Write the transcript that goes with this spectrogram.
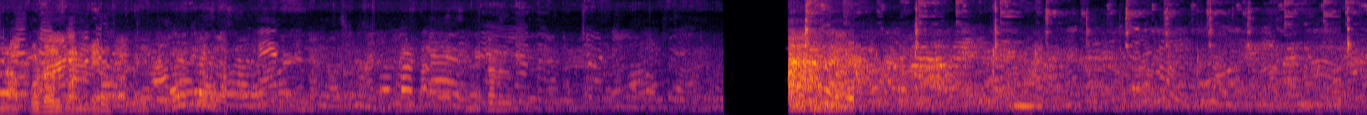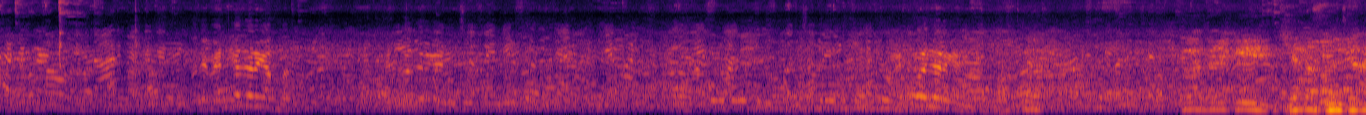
నా ఫోటోలు పంపి అందరికీ చిన్న సూచన.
